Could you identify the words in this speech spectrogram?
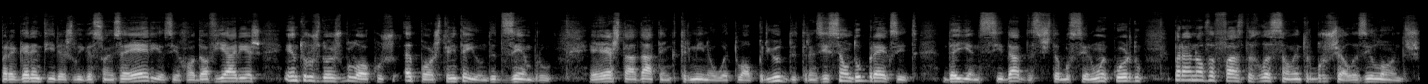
para garantir as ligações aéreas e rodoviárias entre os dois blocos após 31 de dezembro. É esta a data em que termina o atual período de transição do Brexit, daí a necessidade de se estabelecer um acordo para a nova fase de relação entre Bruxelas e Londres.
